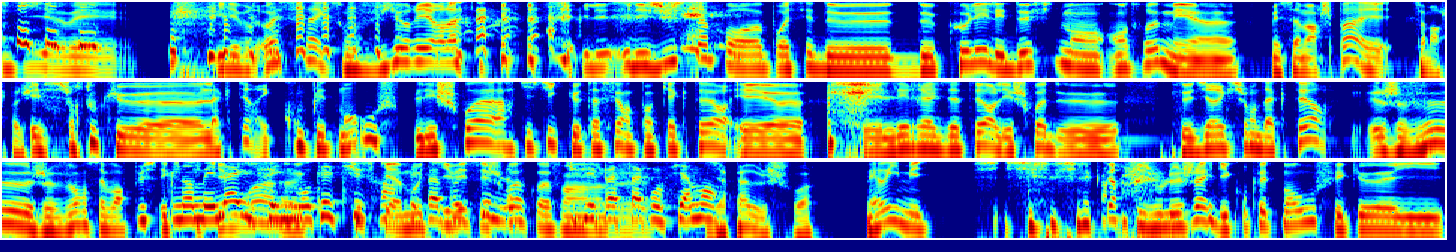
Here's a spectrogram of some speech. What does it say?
Il dis, euh, mais. Il est vrai- ouais, c'est ça, avec son vieux rire là. il, est, il est juste là pour, pour essayer de, de coller les deux films en- entre eux, mais, euh, mais ça marche pas. Et, Ça marche pas et tout. surtout que euh, l'acteur est complètement ouf. Les choix artistiques que tu as fait en tant qu'acteur et, euh, et les réalisateurs, les choix de, de direction d'acteur, je veux, je veux en savoir plus. Non, mais là, il fait une montée de Qu'est-ce sucre. qui a c'est pas motivé possible. choix quoi tu Enfin, fais pas ça je- Il consciemment. n'y a pas de choix. mais oui, mais si, si- si l'acteur qui joue le chat, il est complètement ouf et qu'il il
